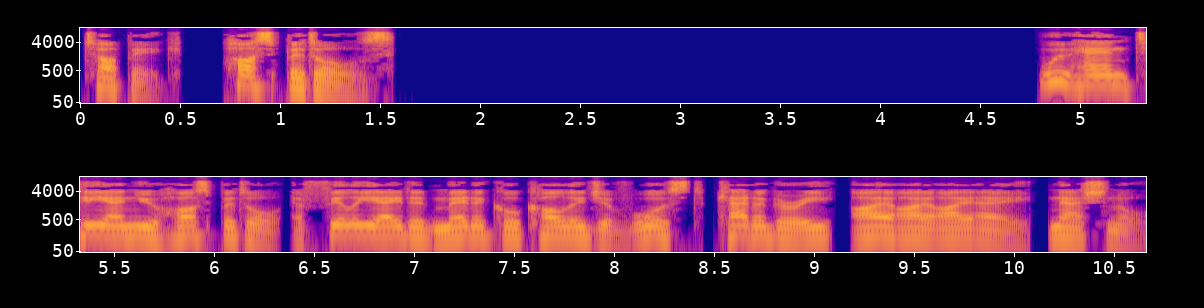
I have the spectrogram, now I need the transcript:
Topic: Hospitals. Wuhan Tianyou Hospital affiliated Medical College of WUST category IIIA National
